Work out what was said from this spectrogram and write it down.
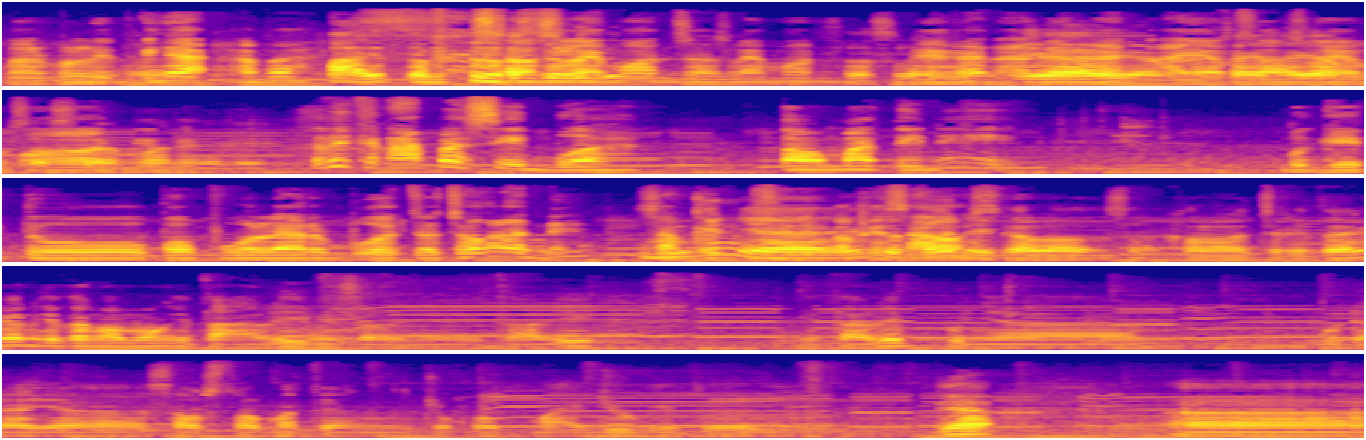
marmalade enggak apa Pahit tapi saus jeruk. lemon saus lemon Saus ya lemon. kan ada Iya, kan iya, ayam saus ayam lemon, saus lemon gitu. gitu. tapi kenapa sih buah tomat ini begitu populer buat cocolan deh Mungkin ya itu saus. tadi kalau kalau ceritanya kan kita ngomong Itali misalnya. Itali Itali punya budaya saus tomat yang cukup maju gitu. Hmm. Dia eh,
